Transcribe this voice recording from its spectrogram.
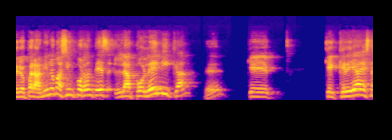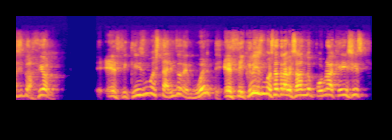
Pero para mí lo más importante es la polémica ¿eh? que, que crea esta situación. El ciclismo está herido de muerte. El ciclismo está atravesando por una crisis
